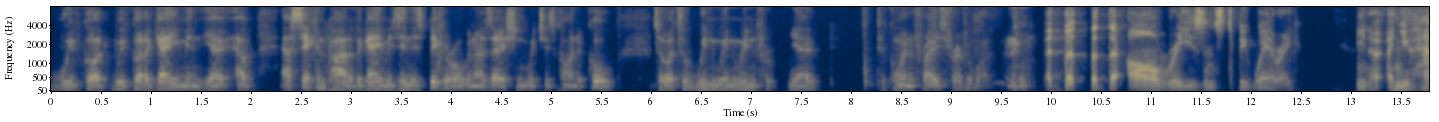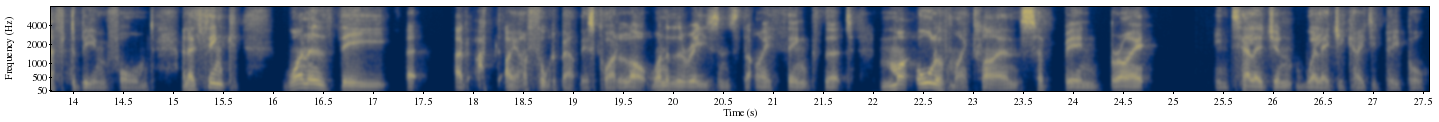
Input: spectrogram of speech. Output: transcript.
we've got we've got a game in you know our, our second part of the game is in this bigger organization, which is kind of cool. So it's a win-win-win for you know to coin a phrase for everyone. but, but but there are reasons to be wary, you know, and you have to be informed. And I think one of the uh, I, I, have thought about this quite a lot. One of the reasons that I think that my, all of my clients have been bright, intelligent, well-educated people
